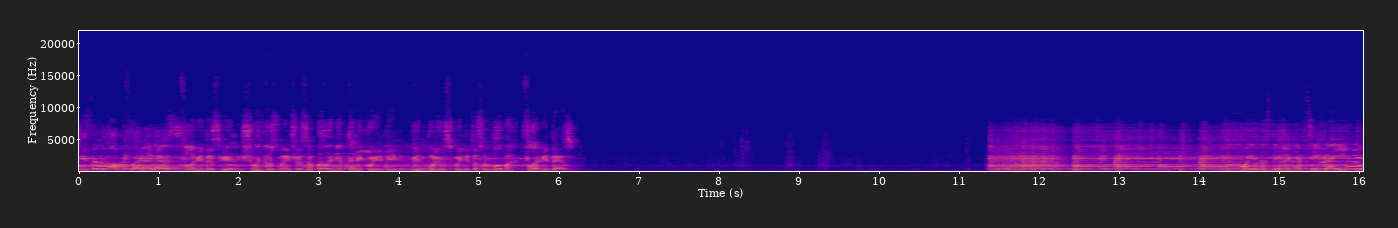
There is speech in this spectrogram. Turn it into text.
Чи суглоби? Завідець. Фламідез гель швидко зменшує запалення та лікує біль. Від болю в спині та суглобах Фламідез. Моє дослідження в цій країні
